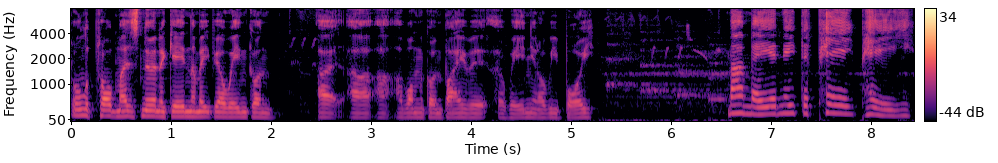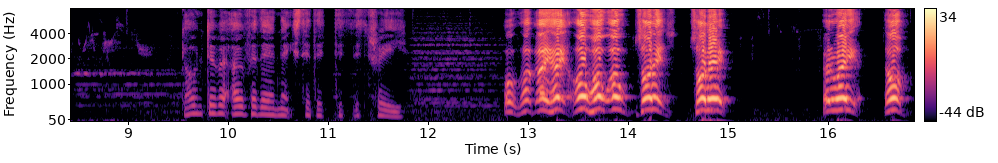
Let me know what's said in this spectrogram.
The only problem is now and again there might be a wean gone, a, a, a woman going by with a wean, you know, a wee boy. Mummy, I need the pee pee. Go and do it over there next to the, the, the tree. Oh, hey, hey, oh, oh, oh, sorry, sorry. Anyway, oh,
